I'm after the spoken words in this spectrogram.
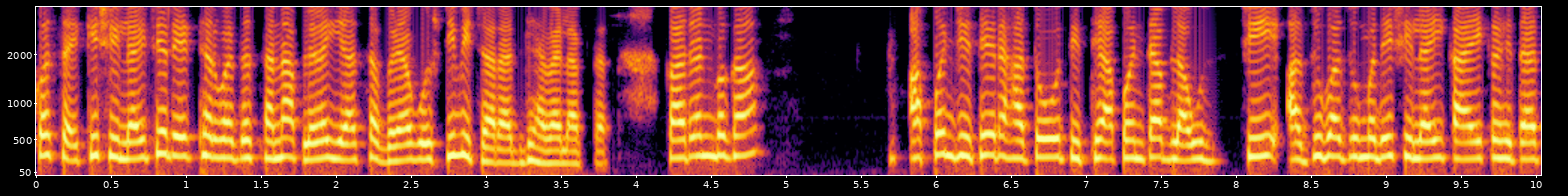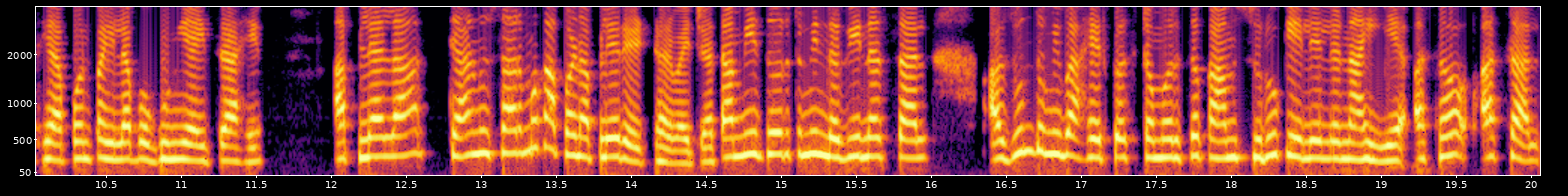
कसं आहे की शिलाईचे रेट ठरवत असताना आपल्याला या सगळ्या गोष्टी विचारात घ्याव्या लागतात. कारण बघा आपण जिथे राहतो तिथे आपण त्या ब्लाऊजची आजूबाजूमध्ये शिलाई काय कहतात हे आपण पहिला बघून यायचं आहे. आपल्याला त्यानुसार मग आपण आपले रेट ठरवायचे. आता मी जर तुम्ही नवीन असाल अजून तुम्ही बाहेर कस्टमरचं काम सुरू केलेलं नाहीये असं असाल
